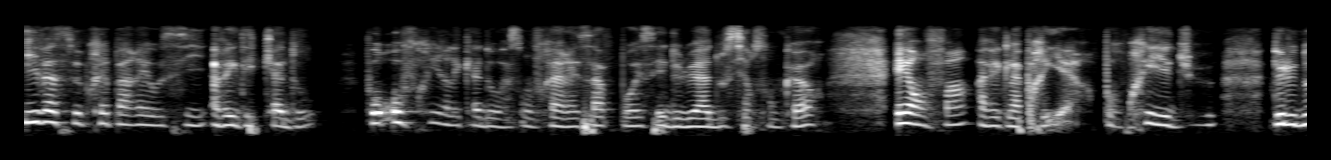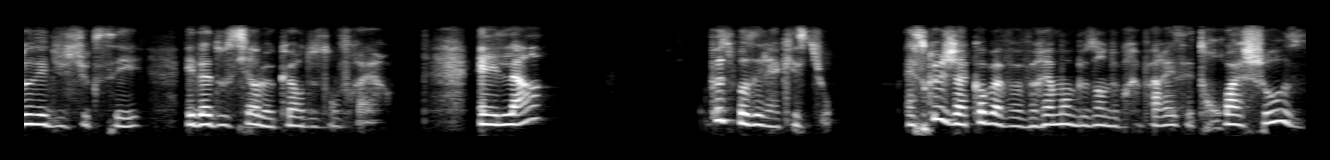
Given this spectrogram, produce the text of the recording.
Il va se préparer aussi avec des cadeaux, pour offrir les cadeaux à son frère Esav, pour essayer de lui adoucir son cœur. Et enfin, avec la prière, pour prier Dieu, de lui donner du succès et d'adoucir le cœur de son frère. Et là, on peut se poser la question. Est-ce que Jacob avait vraiment besoin de préparer ces trois choses?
